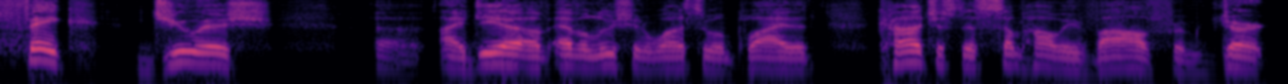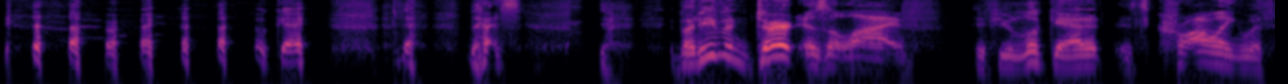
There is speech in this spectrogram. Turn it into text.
fake Jewish uh, idea of evolution wants to imply that consciousness somehow evolved from dirt. Okay, That- that's. But even dirt is alive. If you look at it, it's crawling with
